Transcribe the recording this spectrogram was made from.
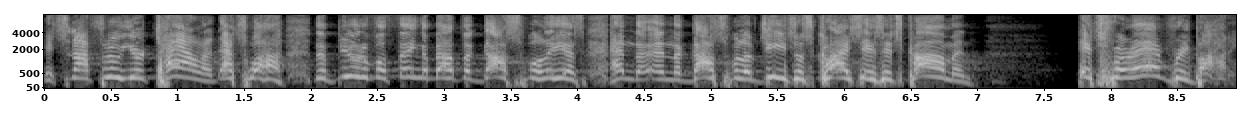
It's not through your talent. That's why the beautiful thing about the gospel is, and the, and the gospel of Jesus Christ is, it's common. It's for everybody.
